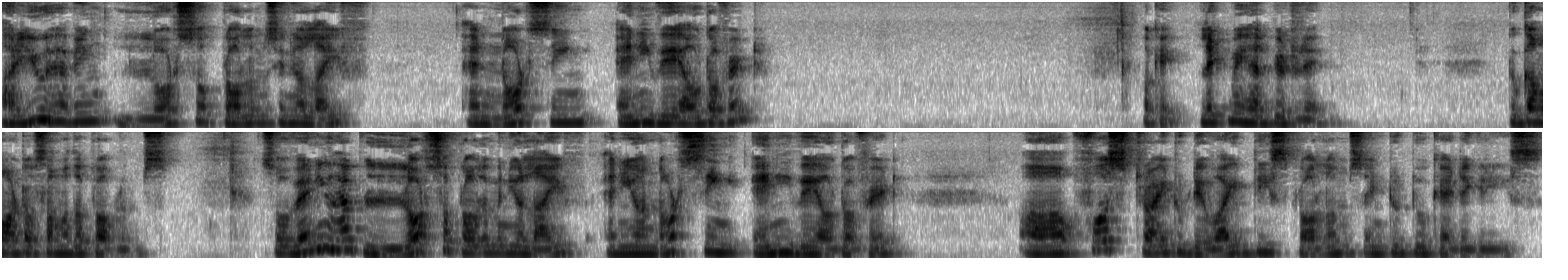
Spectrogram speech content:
Are you having lots of problems in your life and not seeing any way out of it? Okay, let me help you today to come out of some of the problems. So when you have lots of problem in your life and you're not seeing any way out of it, uh, first try to divide these problems into two categories.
